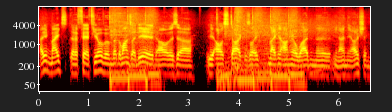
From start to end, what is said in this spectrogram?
I didn't make a fair few of them, but the ones I did, I was uh, yeah, I was stoked. It was like making an unreal wave in the you know in the ocean.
